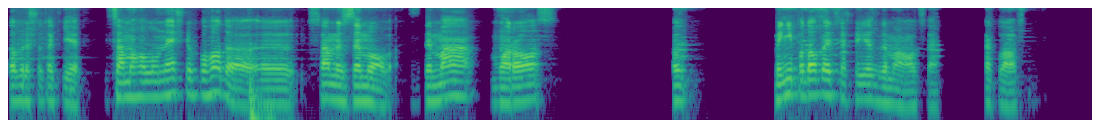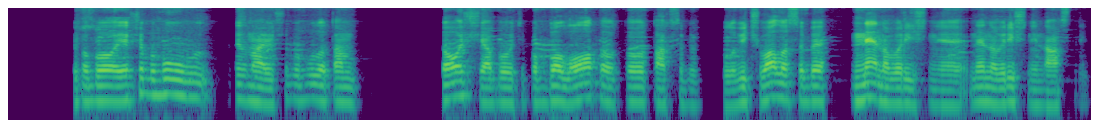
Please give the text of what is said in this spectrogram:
Добре, що так є. І саме головне, що погода е, саме зимова. Зима, мороз. Мені подобається, що є зима, оце. Це класно. Типу, бо якщо б був, не знаю, якщо б було там дощ або типу болото, то так собі було. Відчувало себе не новорічний, не новорічний настрій.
